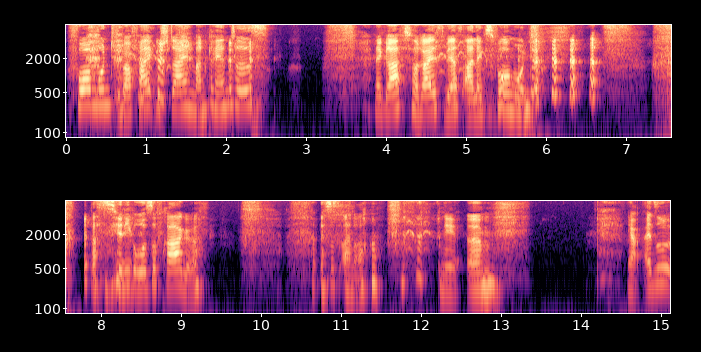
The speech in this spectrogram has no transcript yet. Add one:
Vormund über Falkenstein, man kennt es. Der Graf ist verreist, wer ist Alex Vormund? Das ist hier die große Frage. Es ist Anna. Nee, ähm. Ja, also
